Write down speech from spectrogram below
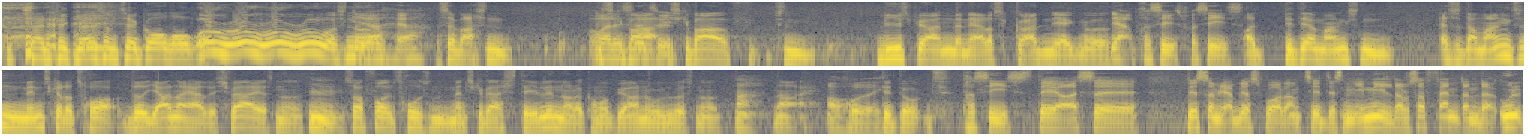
Så han fik alle sammen til at gå og råbe, wow, wow, wow, wow, og sådan Ja, noget. ja. Og så er jeg bare sådan, I skal bare, I skal bare sådan, vise bjørnen, den er der, så gør den jer ikke noget. Ja, præcis, præcis. Og det er der mange sådan, altså der er mange sådan mennesker, der tror, ved jeg, når jeg har været i Sverige og sådan noget, hmm. så har folk troet sådan, man skal være stille, når der kommer bjørne og ulve og sådan noget. Nej, Nej, overhovedet ikke. det er dumt. Præcis. Det er også... Øh, det, som jeg bliver spurgt om til, det er sådan, Emil, da du så fandt den der ulv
